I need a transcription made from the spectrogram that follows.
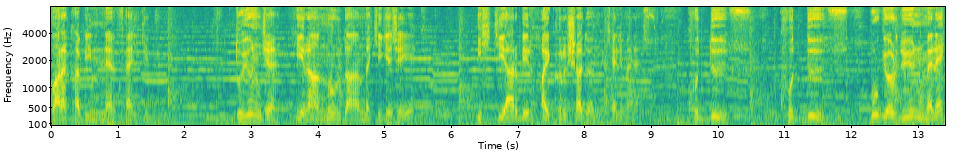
Varaka bin Nevfel gibi. Duyunca Hira Nur Dağı'ndaki geceyi, ihtiyar bir haykırışa döndü kelimeler. Kuddüs, Kuddüs, bu gördüğün melek,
